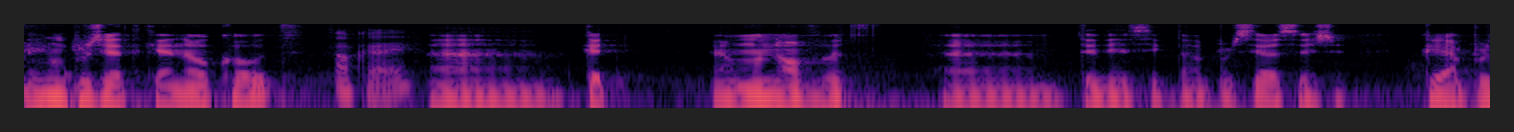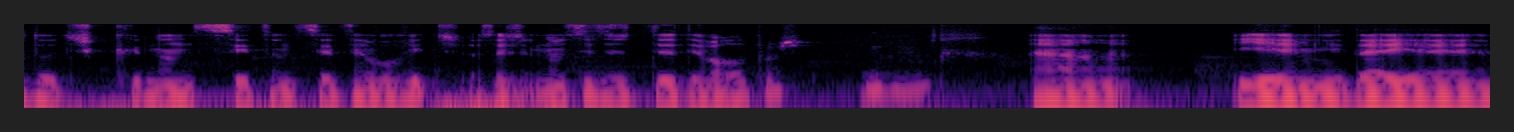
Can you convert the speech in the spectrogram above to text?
Tem um projeto que é no code, Ok. ah, que é uma nova ah, tendência que está a aparecer, ou seja, criar produtos que não necessitam de ser desenvolvidos, ou seja, não precisas de developers. Ah, e a minha ideia é,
